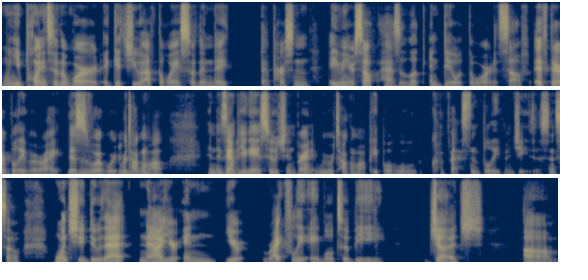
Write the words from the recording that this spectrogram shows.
when you point it to the word it gets you out the way so then they that person even yourself has to look and deal with the word itself if they're a believer right this is what we're, we're Mhm. talking about An example you gave Such and Brandon we were talking about people who confess and believe in Jesus and so once you do that now you're in you're rightfully able to be judged um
